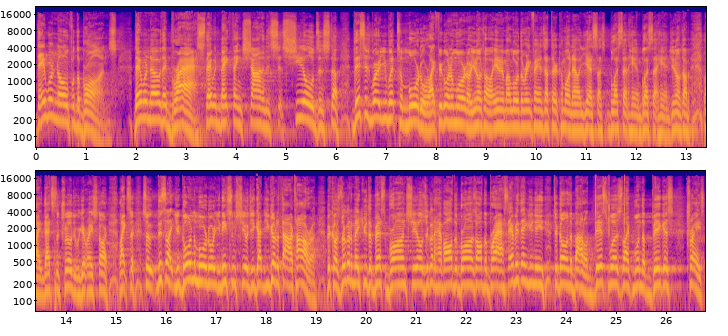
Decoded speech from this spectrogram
They were known for the bronze. They would know they brass. They would make things shine and it's shields and stuff. This is where you went to Mordor. Like if you're going to Mordor, you know what I'm talking about? Any of my Lord of the Ring fans out there? Come on now. Yes, I bless that hand. Bless that hand. You know what I'm talking about? Like that's the trilogy. We're getting ready to start. Like so, so this is like you're going to Mordor. You need some shields. You got you go to Thyatira because they're going to make you the best bronze shields. You're going to have all the bronze, all the brass, everything you need to go in the battle. This was like one of the biggest trades.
